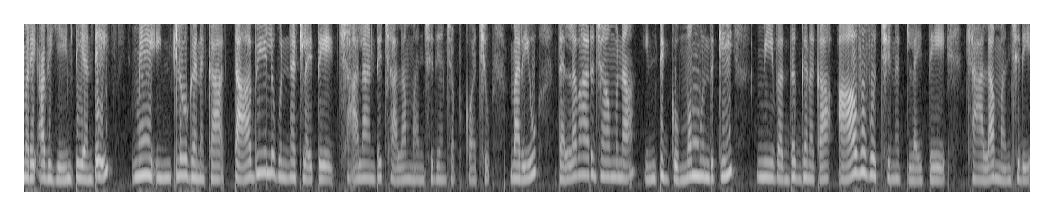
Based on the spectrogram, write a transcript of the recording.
మరి అవి ఏంటి అంటే మీ ఇంట్లో గనక తాబేలు ఉన్నట్లయితే చాలా అంటే చాలా మంచిది అని చెప్పుకోవచ్చు. మరియు తెల్లవారుజామున ఇంటి గుమ్మం ముందుకి మీ వద్ద గనక ఆవు వచ్చినట్లయితే చాలా మంచిది.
